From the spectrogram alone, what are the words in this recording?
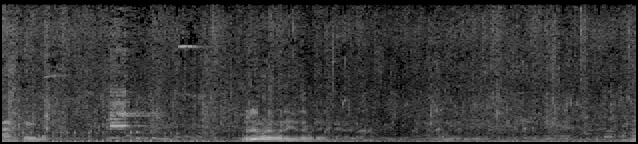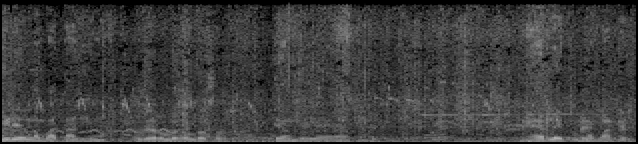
தாங்க கையில். விடு விடு விடு இதை விடு. வீடியோலாம் பார்த்தேன் அதிகமாக இது ரொம்ப சந்தோஷம். தேவந்தையில் நேரில் இப்போ தான் பார்க்குறேன்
